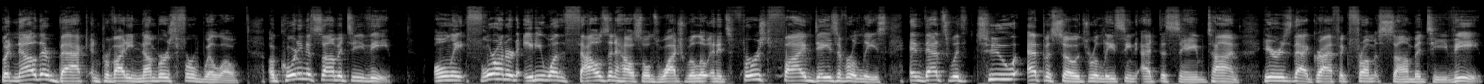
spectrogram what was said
But now they're back and providing numbers for Willow. According to Samba TV, only 481,000 households watch Willow in its first five days of release, and that's with two episodes releasing at the same time. Here is that graphic from Samba TV.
